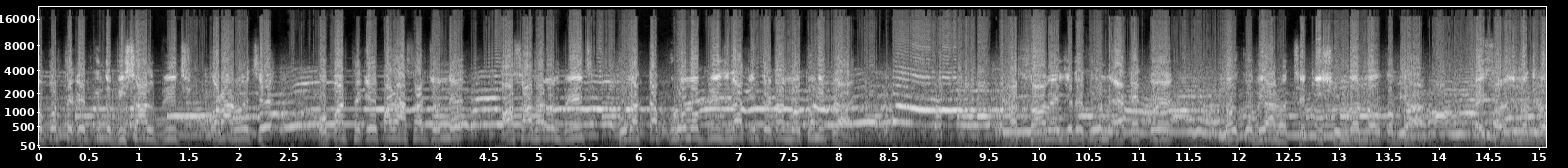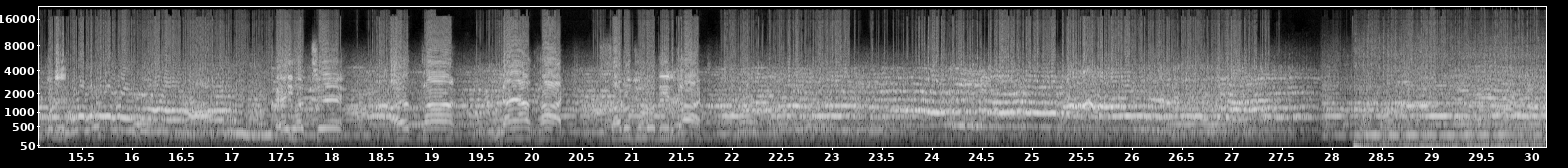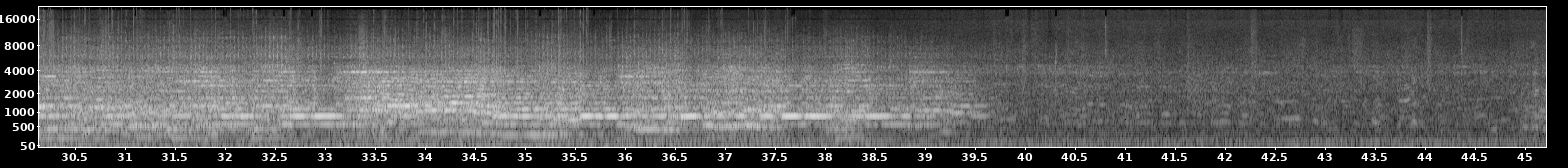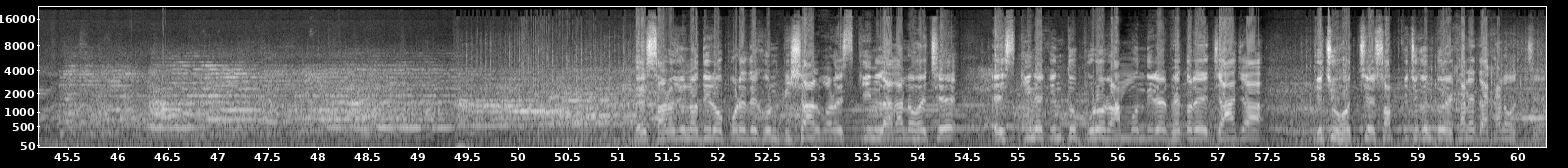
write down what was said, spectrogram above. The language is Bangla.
ওপর থেকে কিন্তু বিশাল ব্রিজ করা হয়েছে ওপার থেকে এপারে আসার জন্য অসাধারণ ব্রিজ, খুব একটা পুরনো ব্রিজ না, কিন্তু এটা নতুনই প্রায়। আর সব এই যে দেখুন, এক এক করে নৌকো বিহার হচ্ছে, কি সুন্দর নৌকো বিহার এই সরজু নদীর ওপরে। এই হচ্ছে অযোধ্যা নয়া ঘাট, সরজু নদীর ঘাট। এই সরজু নদীর ওপরে দেখুন বিশাল বড় স্ক্রিন লাগানো হয়েছে। এই স্ক্রিনে কিন্তু পুরো রাম মন্দিরের ভেতরে যা যা কিছু হচ্ছে সব কিছু কিন্তু এখানে দেখানো হচ্ছে।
